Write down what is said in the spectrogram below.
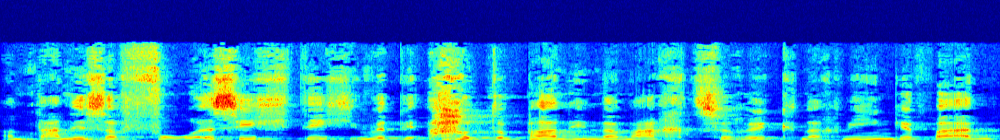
Und dann ist er vorsichtig über die Autobahn in der Nacht zurück nach Wien gefahren.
